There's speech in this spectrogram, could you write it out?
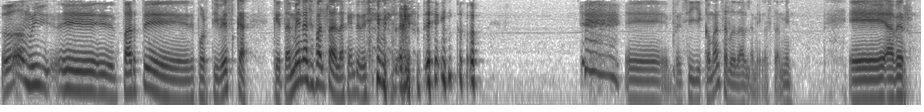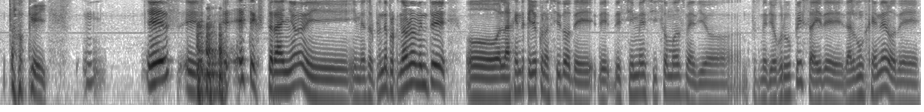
Oh, eh, parte deportivesca, que también hace falta a la gente de tengo. Eh, pues sí, coman saludable, amigos, también. Eh, a ver, ok. Es, eh, es extraño y, me sorprende porque normalmente o la gente que yo he conocido de, de, de Siemens sí somos medio, pues medio grupis ahí de, de algún género, de,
